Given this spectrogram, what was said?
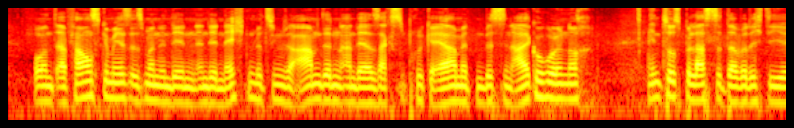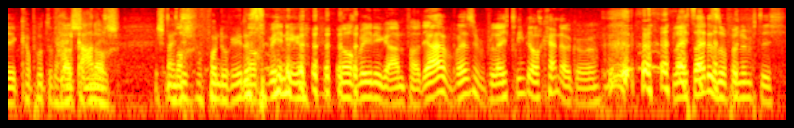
Und erfahrungsgemäß ist man in den, in den Nächten bzw. Abenden an der Sachsenbrücke eher mit ein bisschen Alkohol noch intus belastet. Da würde ich die kaputte Ja, Flasche gar noch, nicht. Ich weiß noch- nicht, wovon du redest. noch weniger, noch weniger anfallen. Ja, weiß nicht, vielleicht trinkt ihr auch keinen Alkohol. Vielleicht seid ihr so vernünftig.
